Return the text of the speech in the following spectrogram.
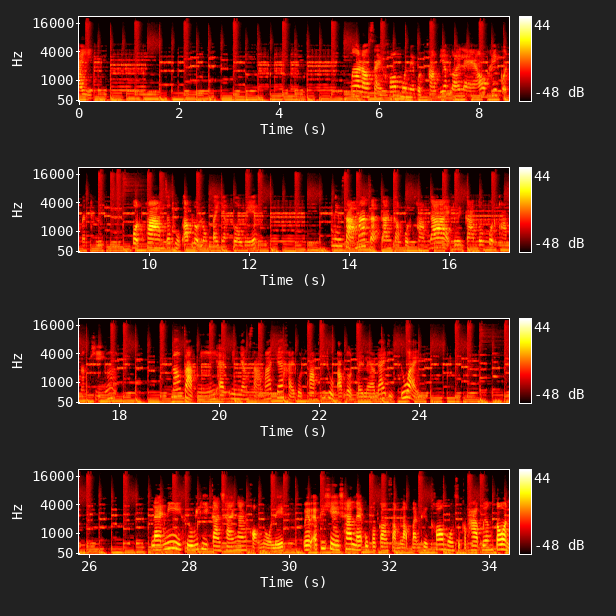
เมื่อเราใส่ข้อมูลในบทความเรียบร้อยแล้ว ให้กดบันทึก บทความจะถูกอัปโหลดลงไปยังตัวเว็บมินสามารถจัดการกับบทความได้ โดยการลบบทความนั้นทิ้ง นอกจากนี้แอดมินยังสามารถแก้ไขบทความที่ถูกอัปโหลดไปแล้วได้อีกด้วย และนี่คือวิธีการใช้งานของหนเล็ก เว็บแอปพลิเคชันและอุปกรณ์สำหรับบันทึกข้อมูลสุขภาพเบื้องต้น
